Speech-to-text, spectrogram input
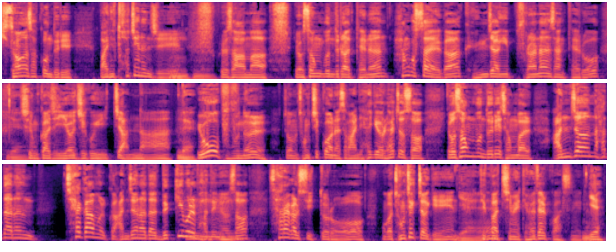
이상한 사건들이 많이 터지는지. 음, 음. 그래서 아마 여성분들한테는 한국 사회가 굉장히 불안한 상태로 예. 지금까지 이어지고 있지 않나. 네. 요 부분을 좀 정치권에서 많이 해결을 해줘서 여성분들이 정말 안전하다는 체감을 그 안전하다는 느낌을 음. 받으면서 살아갈 수 있도록 뭔가 정책적인 예. 뒷받침이 되어야 될 것 같습니다. 예.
